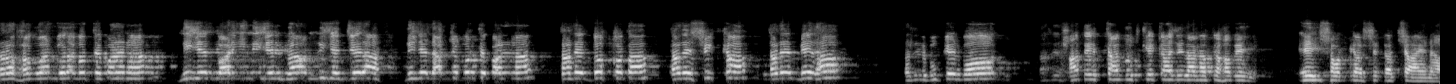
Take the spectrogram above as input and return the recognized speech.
তারা ভগবান গোলা করতে পারে না, নিজের বাড়ি, নিজের গ্রাম, নিজের জেলা নিজে রাজ্য করতে পারে না। তাদের দক্ষতা, তাদের শিক্ষা, তাদের মেধা, তাদের বুকের বল, তাদের হাতের তাগতকে কাজে লাগাতে হবে। এই সরকার সেটা চায় না।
